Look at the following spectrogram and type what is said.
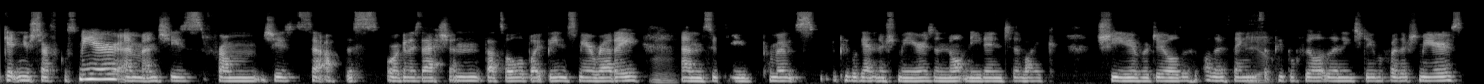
getting your cervical smear um, and she's from she's set up this organization that's all about being smear ready and mm. um, so she promotes people getting their smears and not needing to like shave or do all the other things yeah. that people feel that they need to do before their smears.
